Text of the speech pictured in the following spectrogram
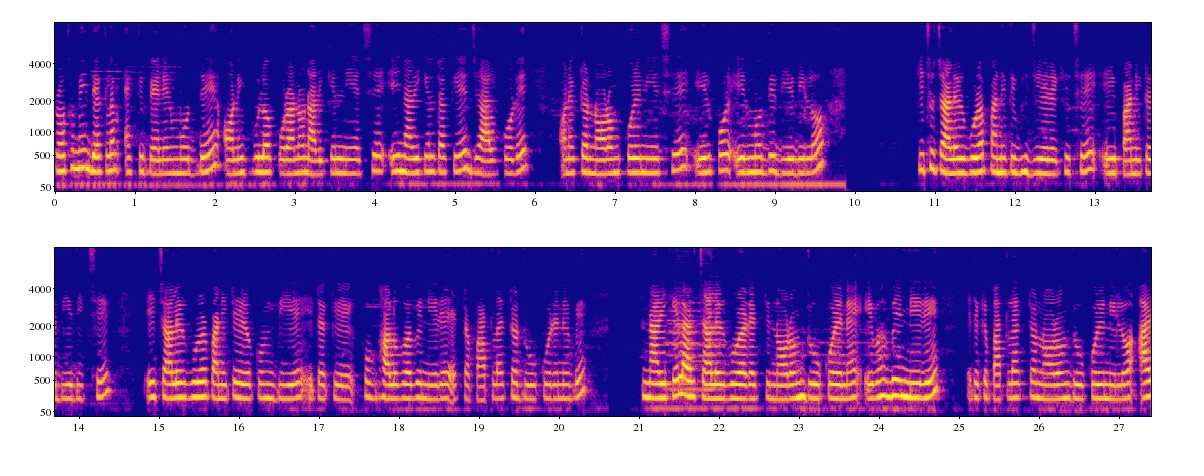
প্রথমেই দেখলাম একটি প্যানের মধ্যে অনেকগুলো কোরানো নারিকেল নিয়েছে। এই নারিকেলটাকে জাল করে অনেকটা নরম করে নিয়েছে। এরপর এর মধ্যে দিয়ে দিল কিছু চালের গুঁড়া, পানিতে ভিজিয়ে রেখেছে। এই পানিটা দিয়ে দিচ্ছে। এই চালের গুঁড়োর পানিটা এরকম দিয়ে এটাকে খুব ভালোভাবে নেড়ে একটা পাতলা একটা ডো করে নেবে। নারিকেল আর চালের গুঁড়ার একটি নরম ডো করে নেয়। এভাবে নেড়ে এটাকে পাতলা একটা নরম ডো করে নিল। আর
